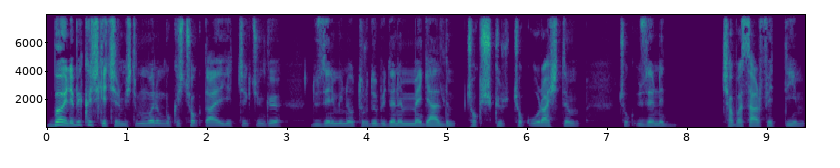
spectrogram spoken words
Böyle bir kış geçirmiştim. Umarım bu kış çok daha iyi geçecek. Çünkü düzenimin oturduğu bir dönemime geldim çok şükür. Çok uğraştım. Çok üzerine çaba sarf ettiğim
